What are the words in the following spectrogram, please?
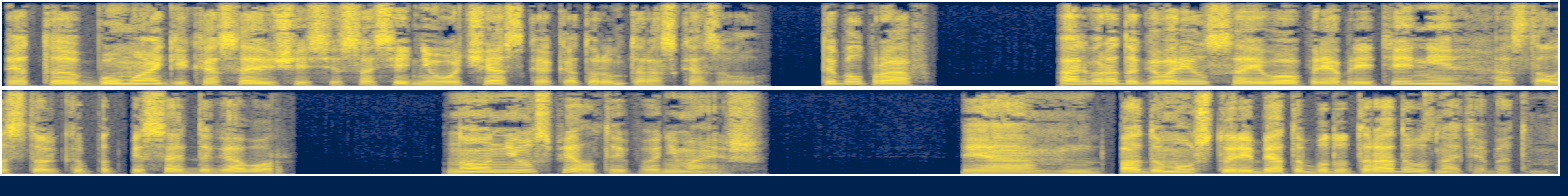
«Это бумаги, касающиеся соседнего участка, о котором ты рассказывал. Ты был прав. Альваро договорился о его приобретении, осталось только подписать договор. но он не успел, ты понимаешь. Я подумал, что ребята будут рады узнать об этом.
